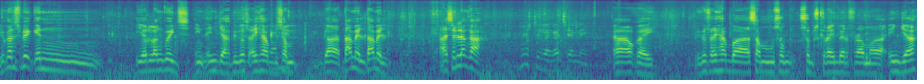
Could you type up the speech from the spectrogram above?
You can speak in your language in India because I have Tamil. some uh, Tamil, Tamil. Ah, Sri Lanka. No Sri Lanka, Chennai. Ah, okay Because I have uh, some sub- subscriber from uh, India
